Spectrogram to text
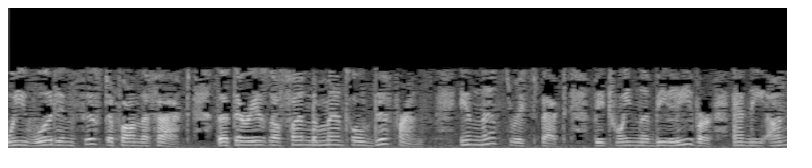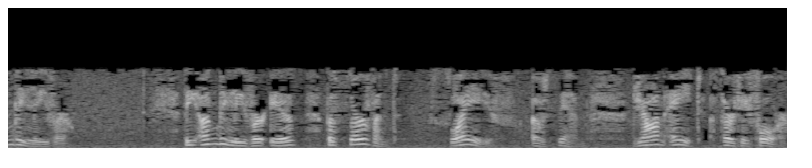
we would insist upon the fact that there is a fundamental difference in this respect between the believer and the unbeliever. The unbeliever is the servant, slave of sin. John 8:34.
